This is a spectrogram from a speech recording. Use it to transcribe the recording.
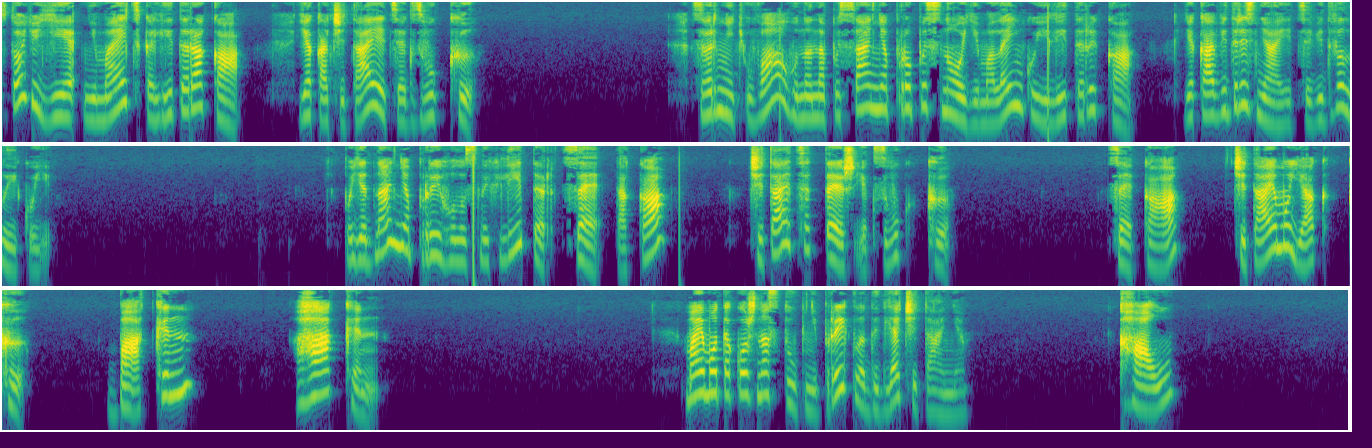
Простою є німецька літера К, яка читається як звук К. Зверніть увагу на написання прописної маленької літери К, яка відрізняється від великої. Поєднання приголосних літер С та К читається теж як звук К. Це читаємо як К. Бакен, гакен. Маємо також наступні приклади для читання. Кау,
